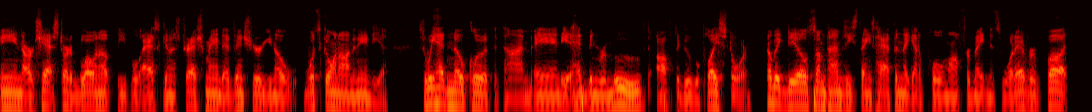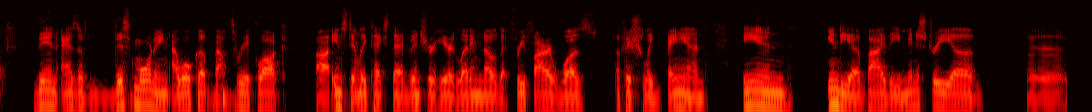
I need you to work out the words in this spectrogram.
and our chat started blowing up people asking us Trashman to adventure you know what's going on in india? So we had no clue at the time and it had been removed off the google play store. No big deal. Sometimes these things happen. They got to pull them off for maintenance or whatever. But then as of this morning i woke up about three o'clock uh, instantly texted adventure here let him know that free fire was officially banned in india by the ministry of uh,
